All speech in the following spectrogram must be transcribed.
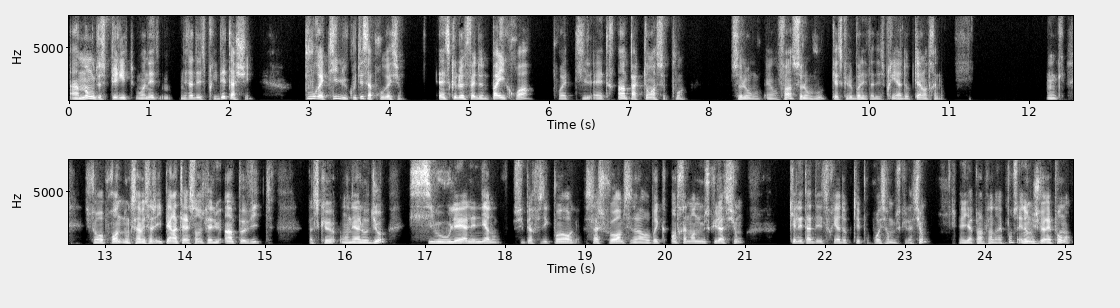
un manque de spirit ou un état d'esprit détaché pourrait-il lui coûter sa progression? Est-ce que le fait de ne pas y croire pourrait-il être impactant à ce point? Selon, Et enfin, selon vous, qu'est-ce que le bon état d'esprit à adopter à l'entraînement? Donc, je vais reprendre. Donc, c'est un message hyper intéressant. Je l'ai lu un peu vite parce qu'on est à l'audio. Si vous voulez aller lire, donc superphysique.org slash forum, c'est dans la rubrique entraînement de musculation. Quel état d'esprit adopter pour progresser en musculation? Il y a plein plein de réponses. Et donc, je vais répondre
